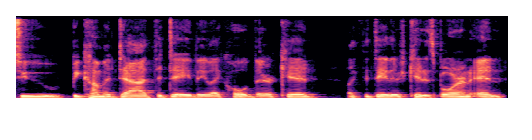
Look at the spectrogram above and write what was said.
to become a dad the day they like hold their kid, like the day their kid is born, and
